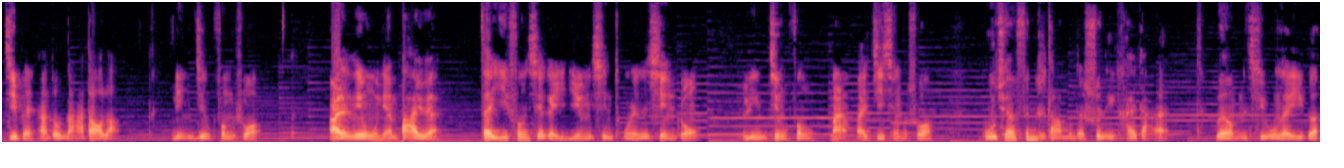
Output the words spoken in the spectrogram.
基本上都拿到了。林敬峰说：“二零零五年八月，在一封写给银信同仁的信中，林敬峰满怀激情地说，股权分置大幕的顺利开展，为我们提供了一个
